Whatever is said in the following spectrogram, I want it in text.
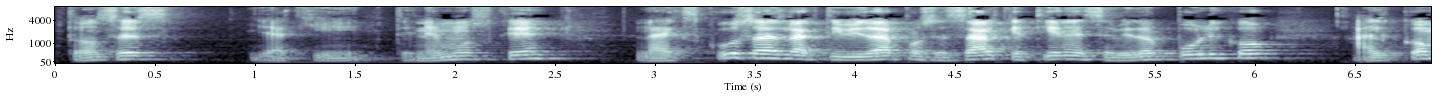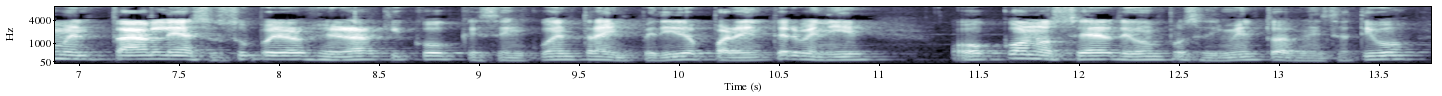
Entonces, y aquí tenemos que la excusa es la actividad procesal que tiene el servidor público al comentarle a su superior jerárquico que se encuentra impedido para intervenir o conocer de un procedimiento administrativo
